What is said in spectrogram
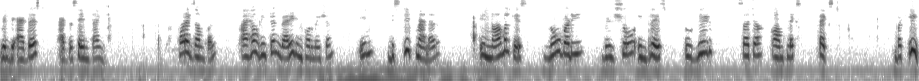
will be addressed at the same time. For example, I have written varied information in discrete manner. In normal case, nobody will show interest to read such a complex text. But if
